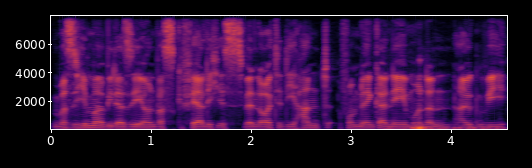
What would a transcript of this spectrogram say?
was ich immer wieder sehe und was gefährlich ist, wenn Leute die Hand vom Lenker nehmen und dann irgendwie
